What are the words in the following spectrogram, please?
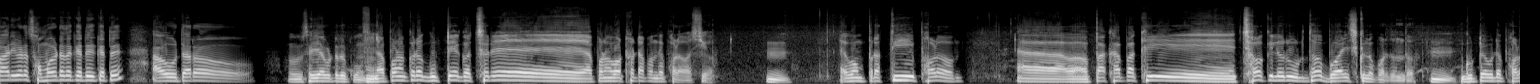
ବାହାରିବାର ସମୟଟା କେତେ କେତେ ଆଉ ତାର ସେଇଆ ଗୋଟେ କୁହନ୍ତୁ ଆପଣଙ୍କର ଗୋଟେ ଗଛରେ ଆପଣଙ୍କ ଅଠରଟା ପନ୍ଦର ଫଳ ଆସିବ ଏବଂ ପ୍ରତି ଫଳ পাখাপাখি ছ কিলোর ঊর্ধ্ব বয়াল্লিশ কিলো পর্যন্ত গোটে গোটে ফল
